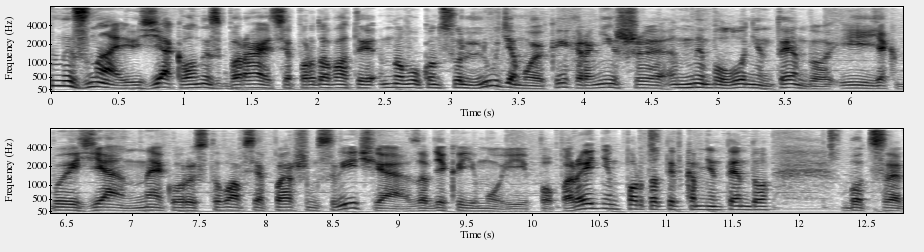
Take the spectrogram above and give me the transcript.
не знаю, як вони збираються продавати нову консоль людям, у яких раніше не було Nintendo. І якби я не користувався першим Switch, а завдяки йому і попереднім портативкам Nintendo, бо це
